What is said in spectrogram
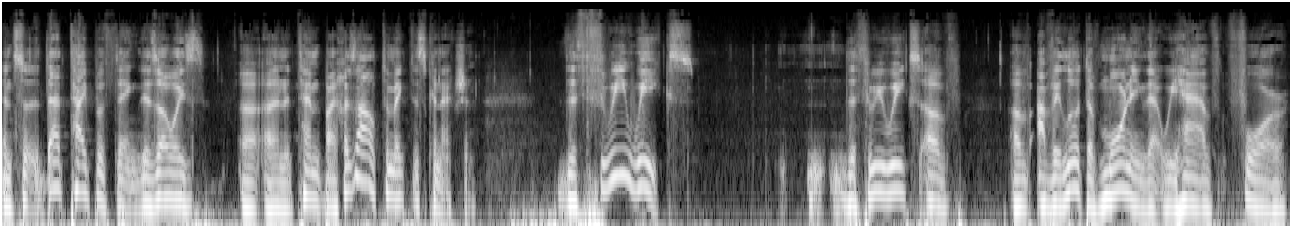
And so that type of thing, there's always uh, an attempt by Chazal to make this connection the three weeks, the three weeks of of avilut of mourning that we have for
